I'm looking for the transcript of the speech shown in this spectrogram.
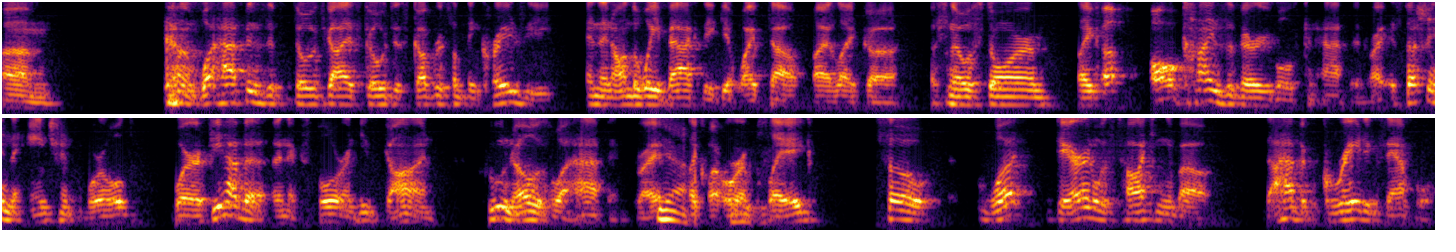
Um, what happens if those guys go discover something crazy and then on the way back they get wiped out by like a, a snowstorm? Like uh, all kinds of variables can happen right? Especially in the ancient world where if you have a, an explorer and he's gone who knows what happened right? Yeah. like or a plague. So what darren was talking about i have a great example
